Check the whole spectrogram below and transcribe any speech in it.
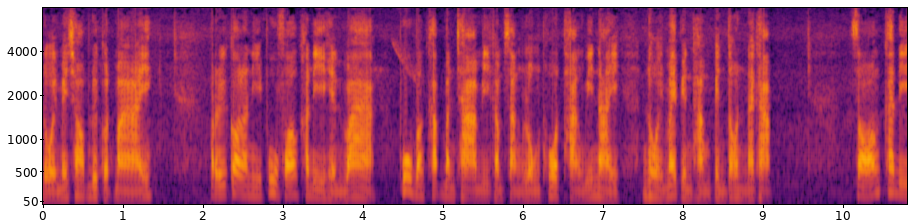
โดยไม่ชอบด้วยกฎหมาย หรือกรณีผู้ฟ้องคดีเห็นว่า ผู้บังคับบัญชามีคำสั่งลงโทษทางวินัย โดยไม่เป็นธรรมเป็นต้นนะครับ 2. คดี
